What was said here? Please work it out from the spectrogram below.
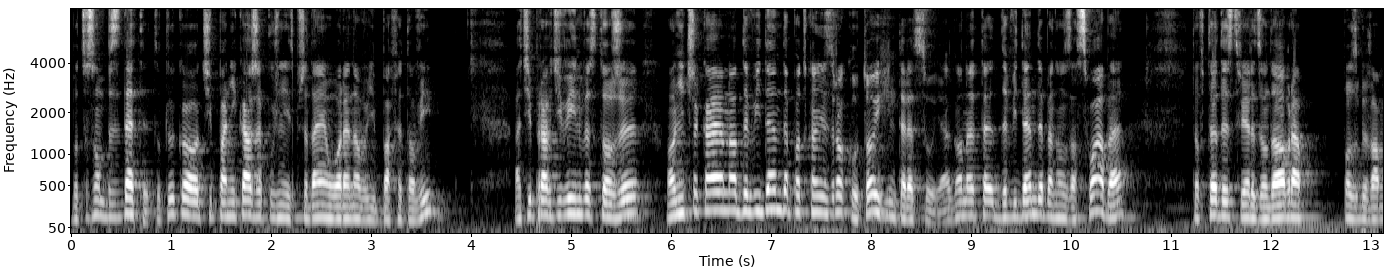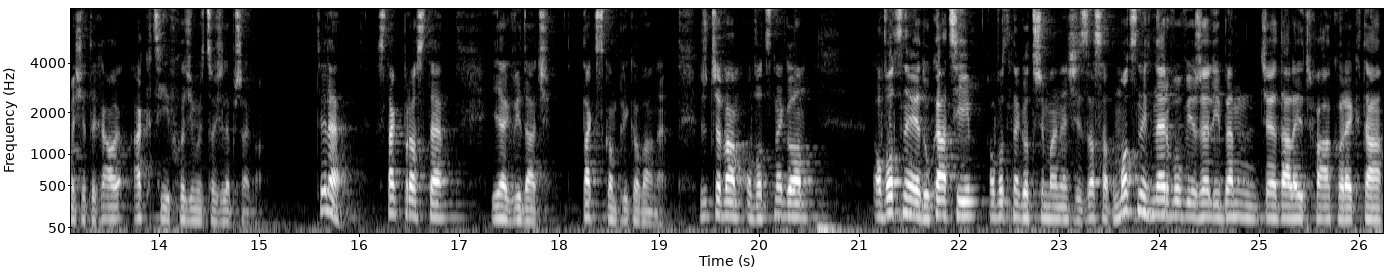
bo to są bzdety. To tylko ci panikarze później sprzedają Warrenowi Buffettowi, a ci prawdziwi inwestorzy, oni czekają na dywidendę pod koniec roku. To ich interesuje. Jak one te dywidendy będą za słabe, to wtedy stwierdzą, dobra, pozbywamy się tych akcji i wchodzimy w coś lepszego. Tyle. Jest tak proste i jak widać, tak skomplikowane. Życzę Wam owocnego owocnej edukacji, owocnego trzymania się zasad mocnych nerwów, jeżeli będzie dalej trwała korekta,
